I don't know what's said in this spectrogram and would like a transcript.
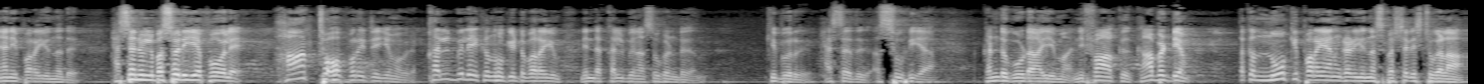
ഞാൻ ഈ പറയുന്നത്. ഹസനുൽ ബസ്വരിയെ പോലെ ഹാർട്ട് ഓപ്പറേറ്റ് ചെയ്യും അവർ കൽബിലേക്ക് നോക്കിയിട്ട് പറയും നിന്റെ കൽബിന് അസുഖമുണ്ട് എന്ന്. കിബിർ ഹസദ് അസൂയ കണ്ടുകൂടായ്മ നിഫാക്ക് കാപഡ്യം ഇതൊക്കെ നോക്കി പറയാൻ കഴിയുന്ന സ്പെഷ്യലിസ്റ്റുകളാ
